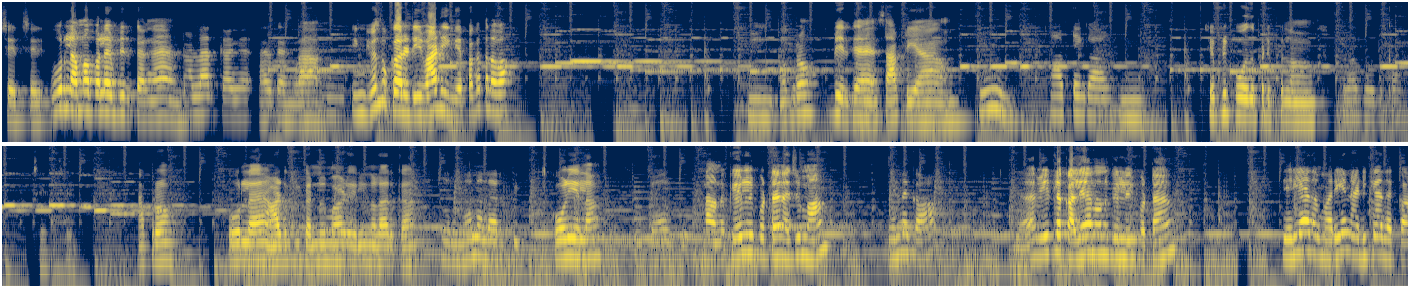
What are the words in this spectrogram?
சரி சரி. ஊர்ல அம்மா அப்பா எப்படி இருக்காங்க? நல்லா இருக்காங்க நல்லா இருக்காங்களா இங்க வந்து உட்காருடி வாடி இங்க பக்கத்துல வா. ம் அப்புறம் எப்படி இருக்க? சாப்பிட்டியா? ம் சாப்பிட்டேன்க்கா. ம். எப்படி போகுது படிப்பெல்லாம்? நல்லா போகுதுக்கா. சரி சரி. அப்புறம் ஊர்ல ஆடுக்கு கண்ணு மாடு எல்லாம் நல்லா இருக்கா? எல்லாம் நல்லா இருக்கு. கோழி எல்லாம்? சூப்பரா இருக்கு. நான் உன்னை கேள்விப்பட்டேன் நிஜமா? என்னக்கா? வீட்டில் கல்யாணம்னு கேள்விப்பட்டேன். தெரியாத மாதிரியே நடிக்காதக்கா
